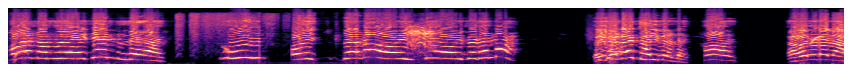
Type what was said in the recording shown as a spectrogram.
হয় মামু মনে হয় ওই ওই বেড়া ওই যে ওই বেড়া না? এই বেটাই থাই বেটাই হয়। এটা না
